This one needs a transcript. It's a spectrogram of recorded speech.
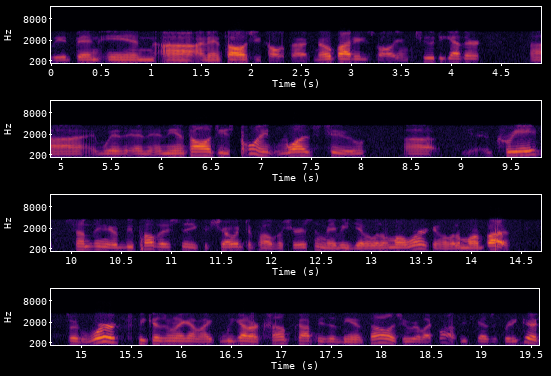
We had been in uh, an anthology called uh, Nobody's Volume Two together, uh, with and, and the anthology's point was to uh, create something that would be published so you could show it to publishers and maybe get a little more work and a little more buzz. So it worked because when I got my we got our comp copies of the anthology, we were like, wow, these guys are pretty good,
